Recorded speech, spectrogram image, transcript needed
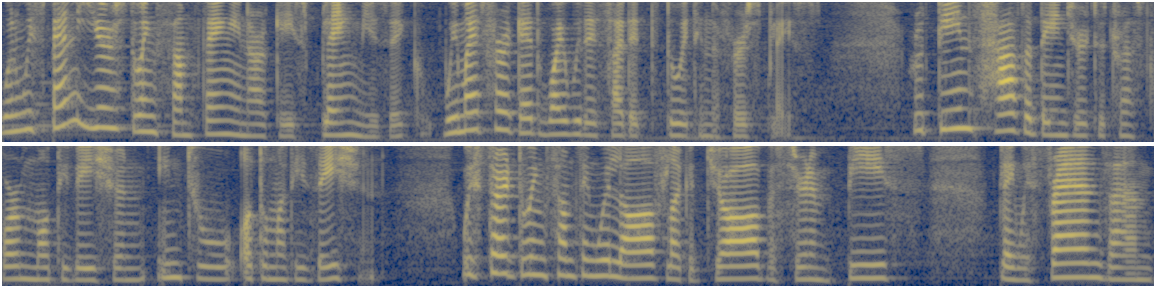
When we spend years doing something, in our case playing music, we might forget why we decided to do it in the first place. Routines have the danger to transform motivation into automatization. We start doing something we love, like a job, a certain piece, playing with friends, and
